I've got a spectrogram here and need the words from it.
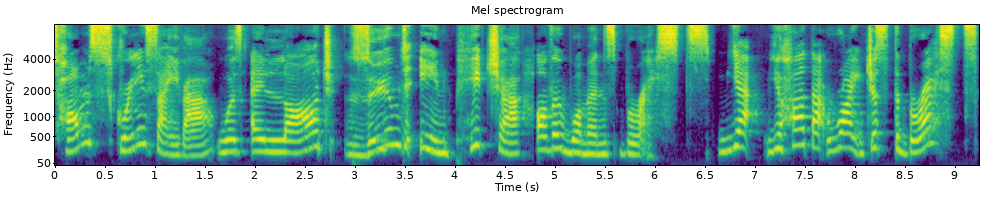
Tom's screensaver was a large, zoomed in picture of a woman's breasts. Yeah, you heard that right. Just the breasts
